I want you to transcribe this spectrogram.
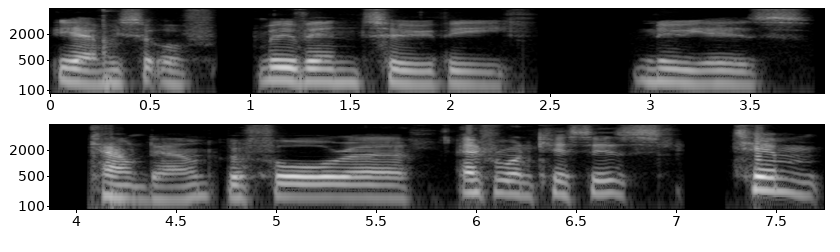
yeah, and we sort of move into the New Year's countdown before uh, everyone kisses. Tim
